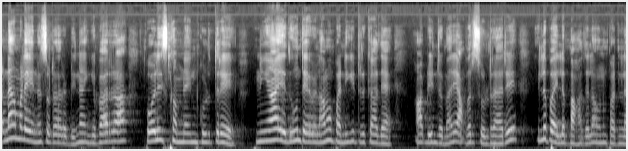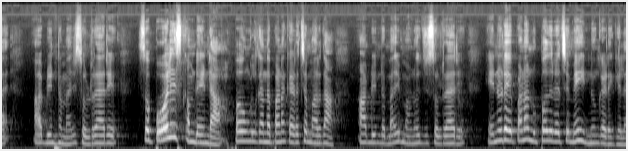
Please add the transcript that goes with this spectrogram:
அண்ணாமலை என்ன சொல்கிறாரு அப்படின்னா இங்கே வர்றா போலீஸ் கம்ப்ளைண்ட் கொடுத்துரு. நீயா எதுவும் தேவையில்லாமல் பண்ணிக்கிட்டு இருக்காத. அப்படின்ற மாதிரி அவர் சொல்கிறாரு இல்லைப்பா இல்லைப்பா அதெல்லாம் ஒன்றும் பண்ணல. அப்படின்ற மாதிரி சொல்கிறாரு ஸோ போலீஸ் கம்ப்ளைண்டா அப்போ உங்களுக்கு அந்த பணம் கிடைச்ச மாதிரி தான். அப்படின்ற மாதிரி மனோஜ் சொல்கிறாரு என்னுடைய பணம் முப்பது லட்சமே இன்னும் கிடைக்கல.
